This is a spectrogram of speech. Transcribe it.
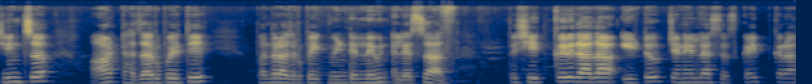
चिंच आठ हजार रुपये ते पंधरा हजार रुपये क्विंटल नवीन आले असाल तर शेतकरी दादा यूट्यूब चॅनेलला सबस्क्राईब करा.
